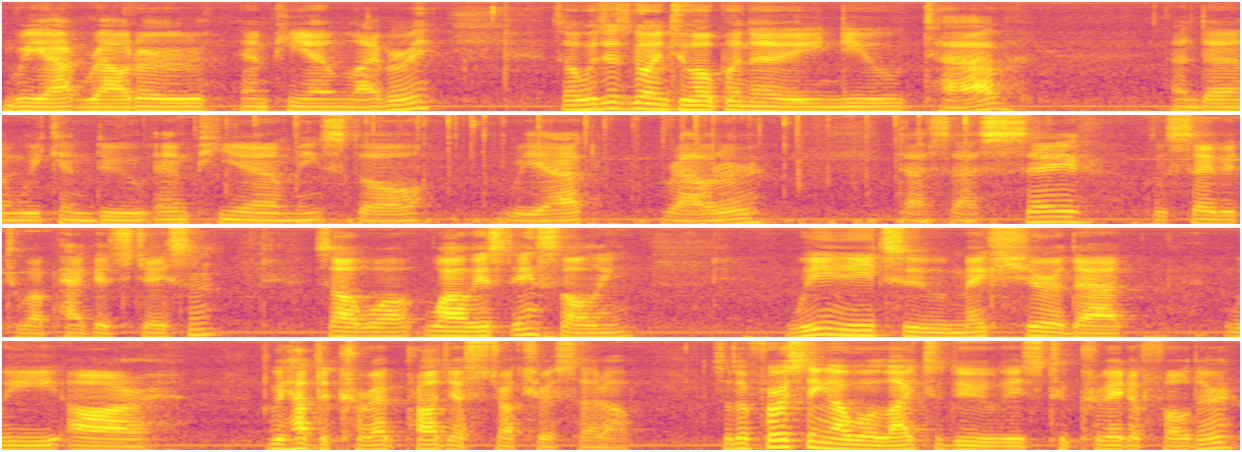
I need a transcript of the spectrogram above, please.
React Router npm library. So we're just going to open a new tab and then we can do npm install react router that's that save we'll save it to our package json so while, while it's installing we need to make sure that we are we have the correct project structure set up. So the first thing I would like to do is to create a folder.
